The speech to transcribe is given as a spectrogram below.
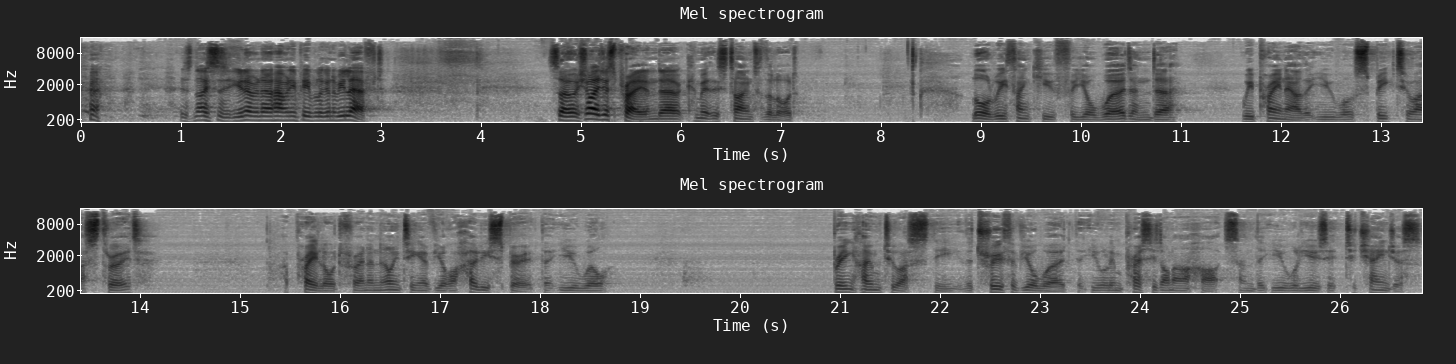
it's nice, as you never know how many people are going to be left. So, shall I just pray and uh, commit this time to the Lord? Lord, we thank you for your word, and uh, we pray now that you will speak to us through it. I pray, Lord, for an anointing of your Holy Spirit that you will bring home to us the, the truth of your word, that you will impress it on our hearts, and that you will use it to change us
